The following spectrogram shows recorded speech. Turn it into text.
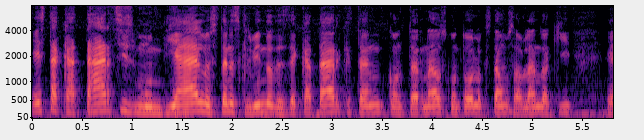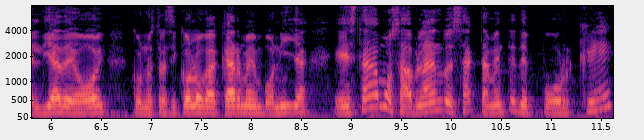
esta catarsis mundial. Nos están escribiendo desde Qatar, que están consternados con todo lo que estamos hablando aquí el día de hoy, con nuestra psicóloga Carmen Bonilla. Estábamos hablando exactamente de por qué,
